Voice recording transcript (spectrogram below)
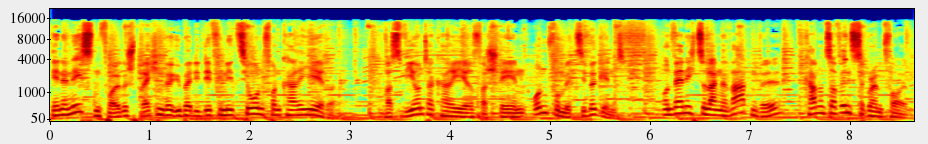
In der nächsten Folge sprechen wir über die Definition von Karriere, was wir unter Karriere verstehen und womit sie beginnt. Und wer nicht so lange warten will, kann uns auf Instagram folgen.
